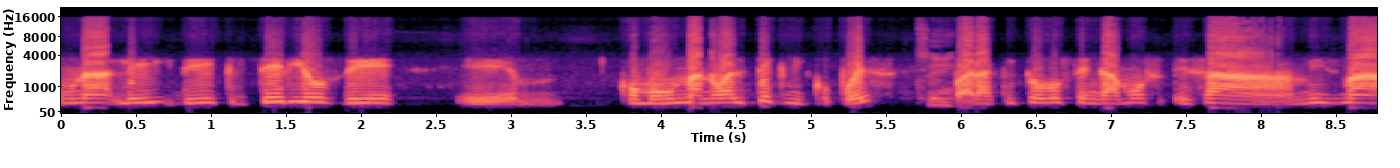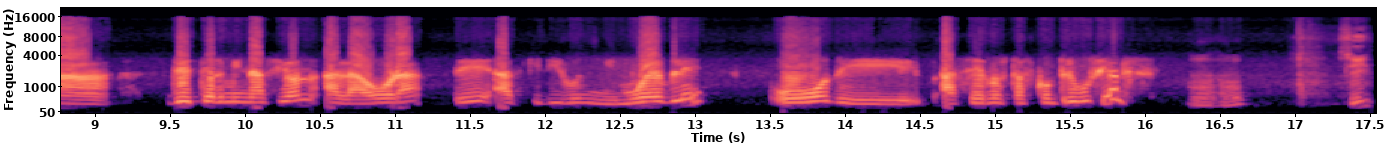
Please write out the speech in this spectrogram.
una ley de criterios de eh, como un manual técnico, pues, para que todos tengamos esa misma determinación a la hora de adquirir un inmueble o de hacer nuestras contribuciones. Sí,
